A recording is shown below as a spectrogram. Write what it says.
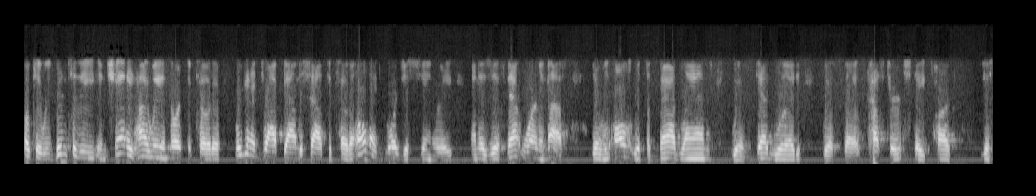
okay, we've been to the Enchanted Highway in North Dakota. We're going to drop down to South Dakota. All that gorgeous scenery, and as if that weren't enough, there was all with the Badlands, with Deadwood, with uh, Custer State Park, just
